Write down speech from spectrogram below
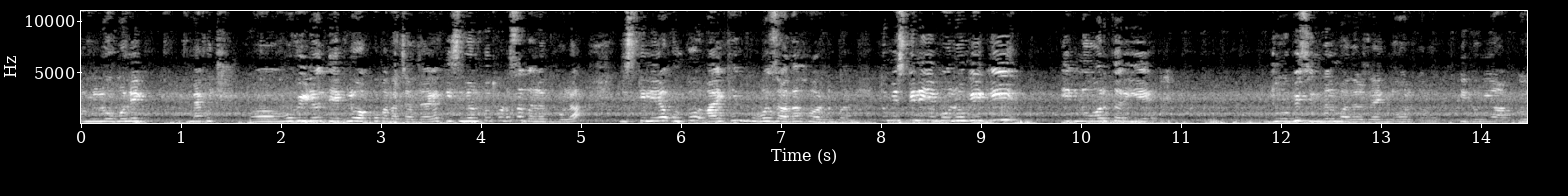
हम लोगों ने मैं कुछ वो वीडियो देख लो आपको पता चल जाएगा। किसी ने उनको थोड़ा सा गलत बोला जिसके लिए उनको आई थिंक बहुत ज़्यादा हर्ट हुआ। तो मैं इसके लिए ये बोलूँगी कि इग्नोर करिए। जो भी सिंगल मदर्स है इग्नोर करो कि दुनिया आपको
